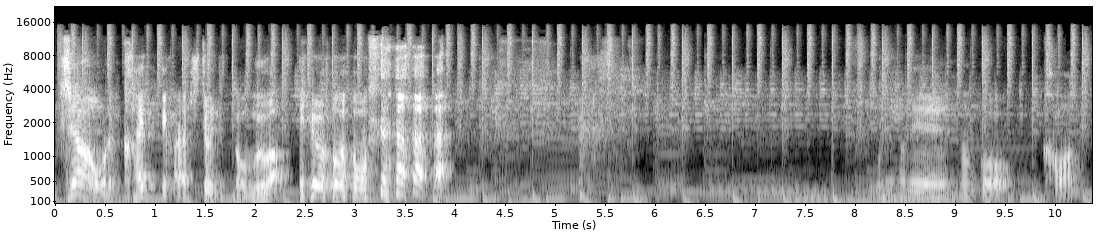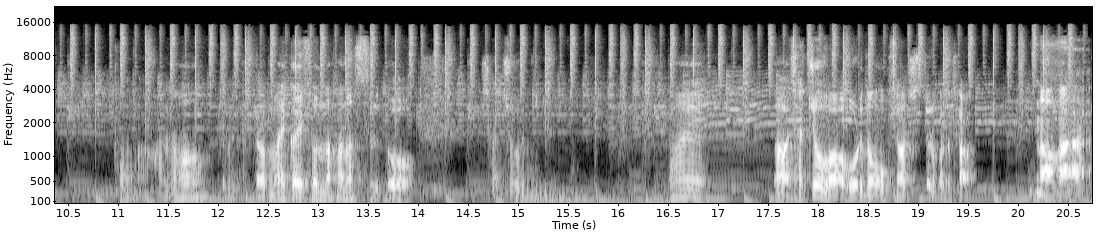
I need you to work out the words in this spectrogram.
じゃあ俺帰ってから一人で飲むわっていう。これがね、なんか変わったんかな？って思うだから毎回そんな話すると、社長に、前、あ、社長は俺の奥さん知っとるからさ、まあ、は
